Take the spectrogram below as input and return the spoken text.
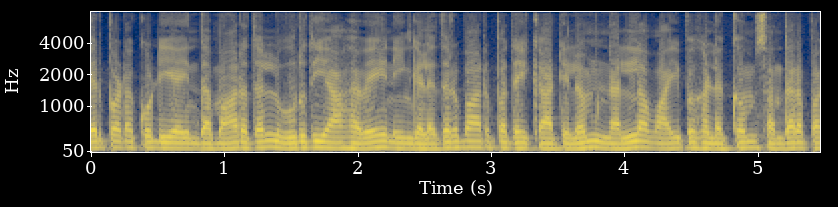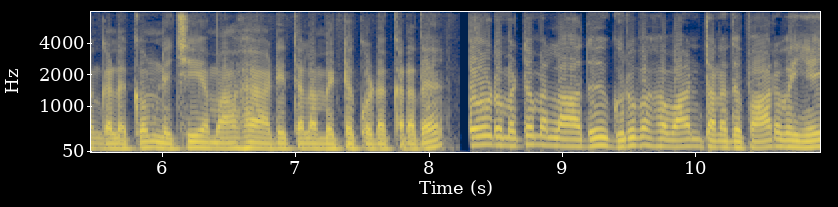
ஏற்படக்கூடிய இந்த மாறுதல் உறுதியாகவே நீங்கள் எதிர்பார்ப்பதை காட்டிலும் நல்ல வாய்ப்புகளுக்கும் சந்தர்ப்பங்களுக்கும் நிச்சயமாக அடித்தளமிட்டு கொடுக்கிறது. அதோடு மட்டுமல்லாது குரு பகவான் தனது பார்வையை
